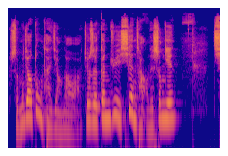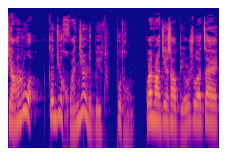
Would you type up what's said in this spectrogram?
什么叫动态降噪啊？就是根据现场的声音强弱，根据环境的不不同。官方介绍，比如说在。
